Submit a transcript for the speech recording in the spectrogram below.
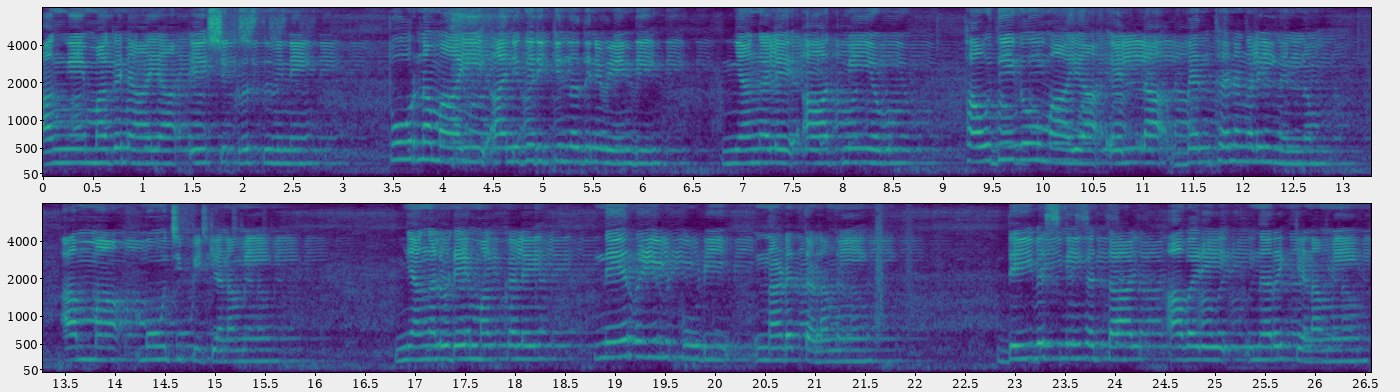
അങ്ങേ മകനായ യേശുക്രിസ്തുവിനെ പൂർണമായി അനുകരിക്കുന്നതിനു വേണ്ടി ഞങ്ങളെ ആത്മീയവും ഭൗതികവുമായ എല്ലാ ബന്ധനങ്ങളിൽ നിന്നും അമ്മ മോചിപ്പിക്കണമേ. ഞങ്ങളുടെ മക്കളെ നേർവഴിയിൽ കൂടി നടത്തണമേ. ദൈവസ്നേഹത്താൽ അവരെ നിറയ്ക്കണമേ.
